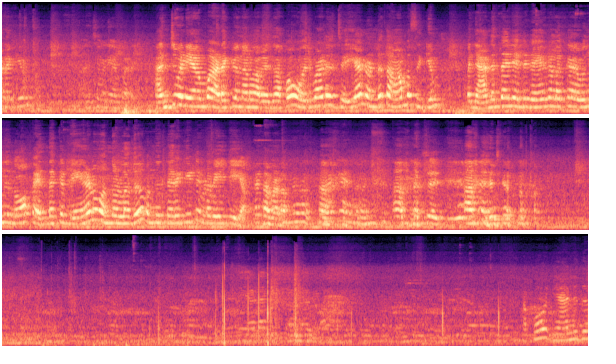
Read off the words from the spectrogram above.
അടയ്ക്കും അഞ്ച് മണിയാ പറയാം അഞ്ചു മണിയാകുമ്പോൾ അടയ്ക്കും എന്നാണ് പറയുന്നത്. അപ്പോൾ ഒരുപാട് ചെയ്യാനുണ്ട് താമസിക്കും. അപ്പം ഞാൻ എന്തായാലും എന്റെ രേഖകളൊക്കെ ഒന്ന് നോക്കാം എന്തൊക്കെ വേണോ എന്നുള്ളത് ഒന്ന് തിരക്കിയിട്ട് ഇവിടെ വെയിറ്റ് ചെയ്യാം. കേട്ടോ മാഡം. അപ്പോൾ ഞാനിത്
